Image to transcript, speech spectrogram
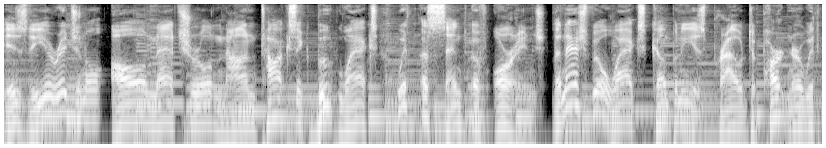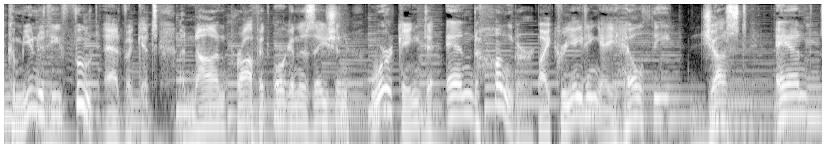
is the original all natural, non toxic boot wax with a scent of orange. The Nashville Wax Company is proud to partner with Community Food Advocates, a non-profit organization working to end hunger by creating a healthy, just, and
